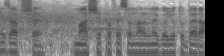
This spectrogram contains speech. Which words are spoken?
nie zawsze ma się profesjonalnego youtubera.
